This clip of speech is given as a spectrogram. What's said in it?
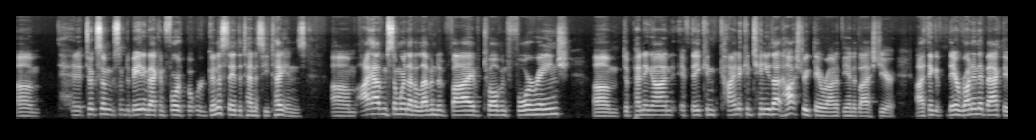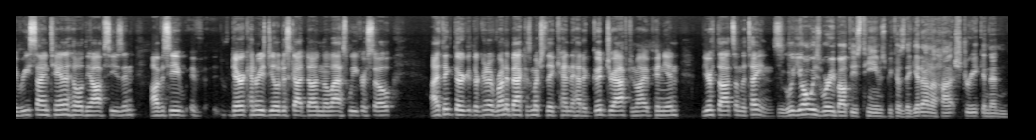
Um, and it took some some debating back and forth, but we're gonna say the Tennessee Titans. Um, I have them somewhere in that 11 to 5, 12 and 4 range um, depending on if they can kind of continue that hot streak they were on at the end of last year. I think if they're running it back, they re-signed Tannehill in the offseason. Obviously, if Derrick Henry's deal just got done in the last week or so, I think they're they're going to run it back as much as they can. They had a good draft, in my opinion. Your thoughts on the Titans? Well, you always worry about these teams because they get on a hot streak and then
